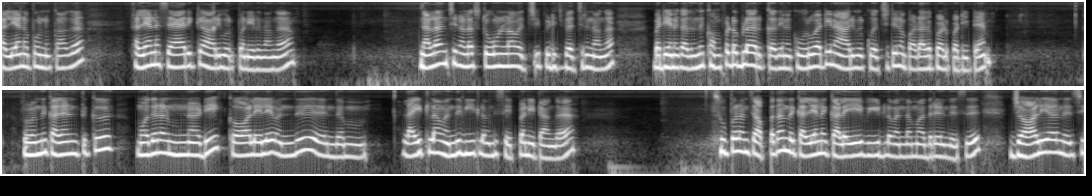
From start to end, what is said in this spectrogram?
கல்யாண பொண்ணுக்காக கல்யாண சாரீக்கு ஆரி ஒர்க் பண்ணியிருந்தாங்க. நல்லா இருந்துச்சு நல்லா ஸ்டோன்லாம் வச்சு பிடிச்சி வச்சுருந்தாங்க. பட் எனக்கு அது வந்து கம்ஃபர்டபுளாக இருக்காது. எனக்கு ஒரு வாட்டி நான் ஆரி ஒர்க் வச்சுட்டு நான் படாத பாடு பட்டுட்டேன். இப்போ வந்து கல்யாணத்துக்கு முதல் நாள் முன்னாடி காலையிலே வந்து இந்த லைட்லாம் வந்து வீட்டில் வந்து செட் பண்ணிட்டாங்க. சூப்பராக இருந்துச்சு. அப்போ தான் அந்த கல்யாண கலையே வீட்டில் வந்த மாதிரி இருந்துச்சு. ஜாலியாக இருந்துச்சு.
